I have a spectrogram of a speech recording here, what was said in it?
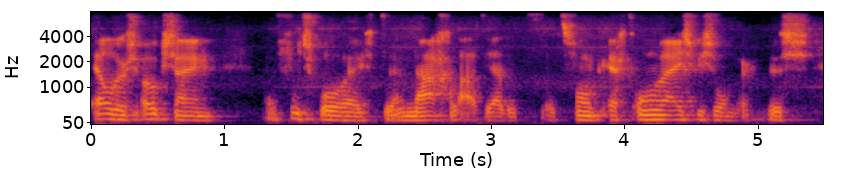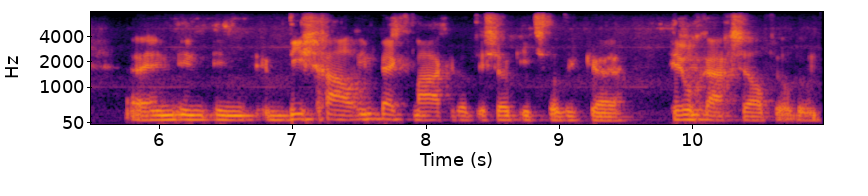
elders ook zijn voetsporen heeft nagelaten. Ja, dat, dat vond ik echt onwijs bijzonder. Dus in, in, in die schaal impact maken, dat is ook iets dat ik heel graag zelf wil doen.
